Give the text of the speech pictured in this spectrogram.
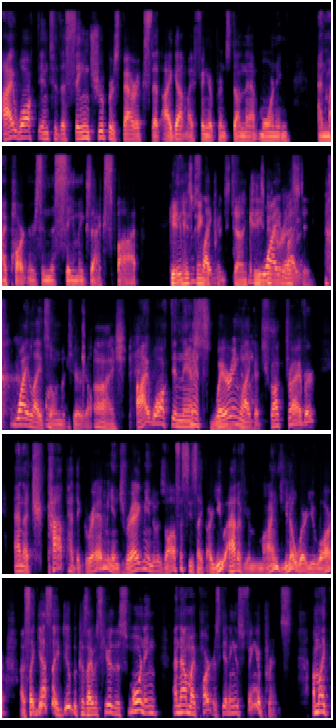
I walked into the same troopers barracks that I got my fingerprints done that morning, and my partner's in the same exact spot. Getting his fingerprints like done because he's been arrested. Twilight Zone oh material. Gosh. I walked in there That's swearing nuts. like a truck driver, and a tr- cop had to grab me and drag me into his office. He's like, Are you out of your mind? Do you know where you are? I was like, Yes, I do, because I was here this morning and now my partner's getting his fingerprints. I'm like,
